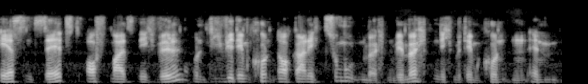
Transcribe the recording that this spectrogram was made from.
erstens selbst oftmals nicht will und die wir dem Kunden auch gar nicht zumuten möchten. Wir möchten nicht mit dem Kunden in,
